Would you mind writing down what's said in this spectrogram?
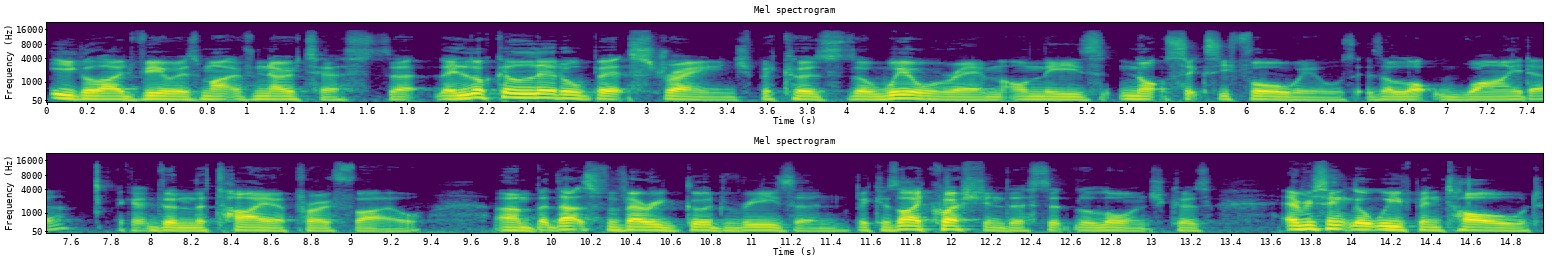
eagle-eyed viewers might have noticed that they look a little bit strange because the wheel rim on these Knot 64 wheels is a lot wider Okay. than the tire profile. Um, but that's for very good reason because I questioned this at the launch because everything that we've been told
